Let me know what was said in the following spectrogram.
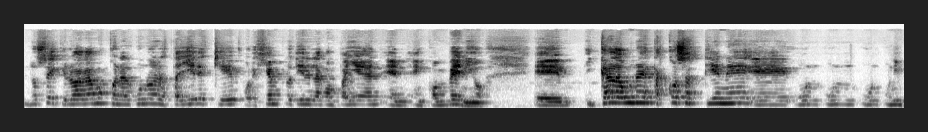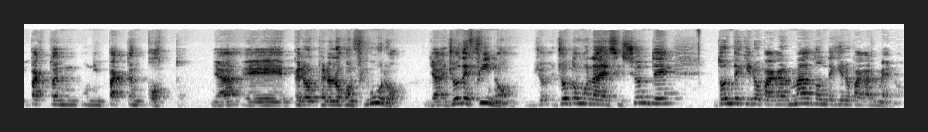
no sé, que lo hagamos con alguno de los talleres que, por ejemplo, tiene la compañía en, convenio. y cada una de estas cosas tiene un, un, impacto en, un impacto en costo. ¿Ya? Eh, pero, pero lo configuro, ¿ya? Yo defino, yo, yo tomo la decisión de dónde quiero pagar más, dónde quiero pagar menos.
